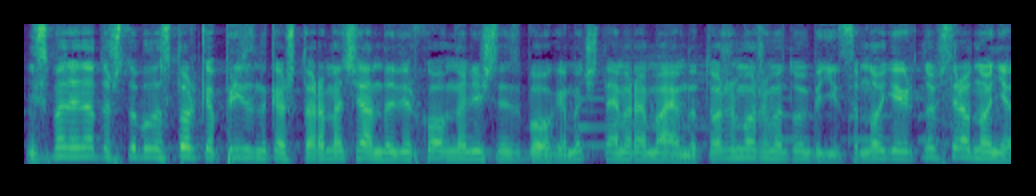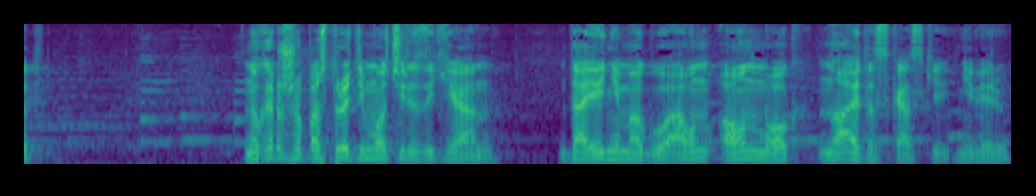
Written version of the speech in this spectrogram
Несмотря на то, что было столько признаков, что Рамачанда – верховная личность Бога, мы читаем Рамаем, но тоже можем в этом убедиться. Многие говорят, ну все равно нет. Ну хорошо, постройте мост через океан. Да, я не могу, а он, а он мог. Ну а это сказки, не верю.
